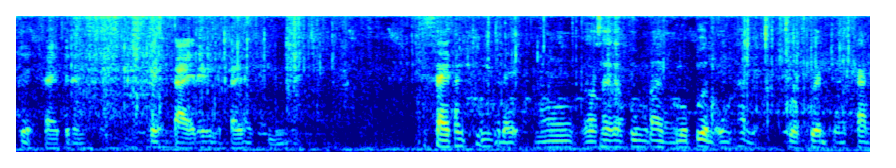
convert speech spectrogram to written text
เกะใส่ไปเลยเกะใส่ได้ใส่ทั้งทิ้ง ใส่ทั้งทิ้งก็ได้เอาเราใส่ทั้งฟุ้งได้กลัวเปื้อนองค์ท่านกลัวเพื่อนของท่าน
